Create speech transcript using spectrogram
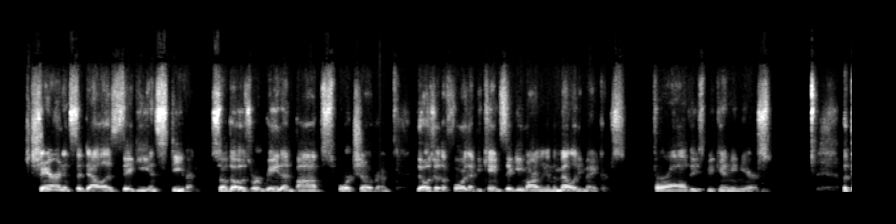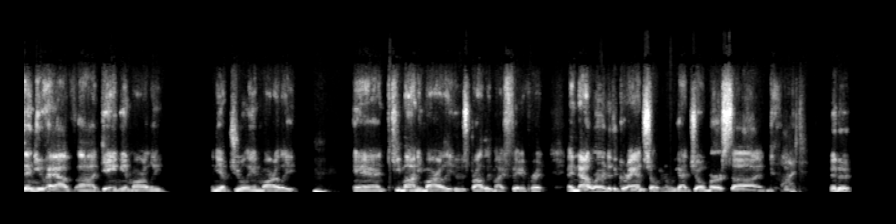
Sharon and Cedella, Ziggy and Stephen. So those were Rita and Bob's four children. Those are the four that became Ziggy Marley and the Melody Makers for all these beginning years. But then you have uh, Damian Marley, and you have Julian Marley Hmm. and Kimani Marley, who's probably my favorite. And now we're into the grandchildren. We got Jo Mersa and, What? and a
